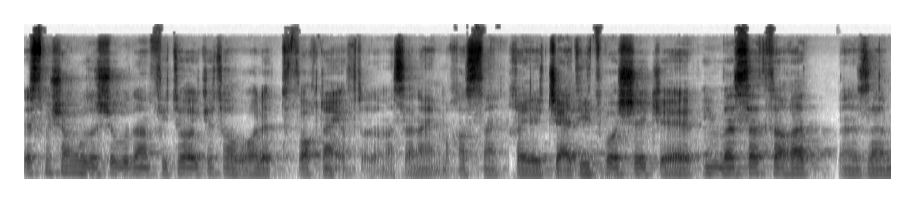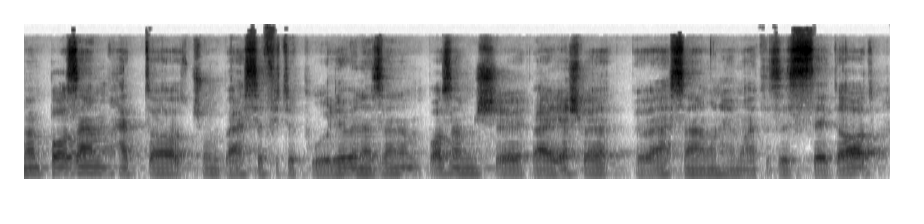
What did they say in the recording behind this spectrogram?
اسمش هم گذاشته بودن feat هایی که تا به حال اتفاق نیفتاده مثلا این می‌خواستن خیلی جدید باشه که این وسط فقط به نظر من بازم حتی چون بحث feat پوله به نظرم بازم میشه برگشت به بحث همون حمایت از استعداد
